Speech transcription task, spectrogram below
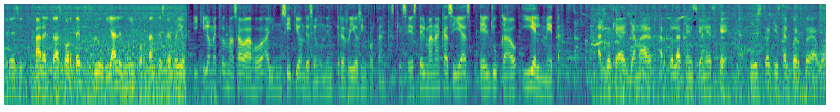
quiere decir que para el transporte fluvial es muy importante este río. Y kilómetros más abajo hay un sitio donde se unen tres ríos importantes, que es este, el Manacasías, el Yucao y el Meta. Algo que llama harto la atención es que justo aquí está el puerto de agua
